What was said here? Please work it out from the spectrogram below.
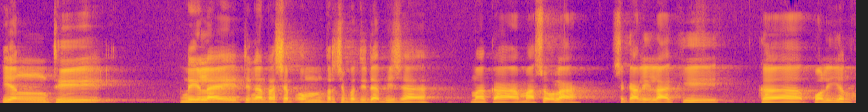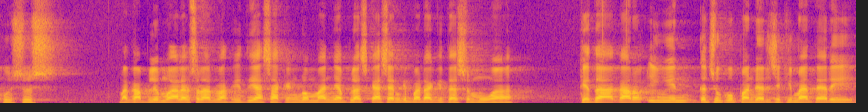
yang dinilai dengan resep umum tersebut tidak bisa maka masuklah sekali lagi ke poli yang khusus maka beliau mu'alaf salat wakitiyah saking lumannya belas kasihan kepada kita semua kita kalau ingin kecukupan dari segi materi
